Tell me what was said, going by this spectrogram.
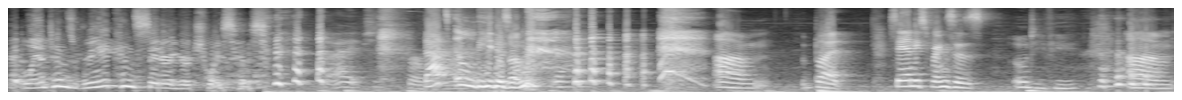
Atlantans, reconsider your choices. I just That's elitism. um, but Sandy Springs is OTP. Um,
